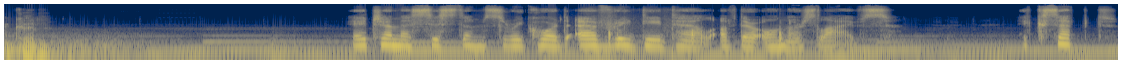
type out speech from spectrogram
I couldn't. HMS systems record every detail of their owners' lives. Except.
